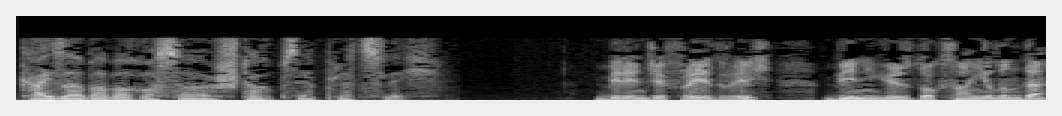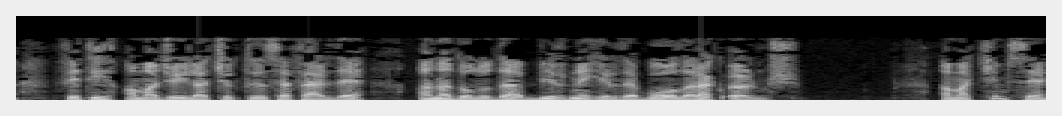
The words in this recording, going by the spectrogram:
Kaiser Barbarossa starb sehr plötzlich. 1. Friedrich 1190 yılında fetih amacıyla çıktığı seferde Anadolu'da bir nehirde boğularak ölmüş. Ama kimse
